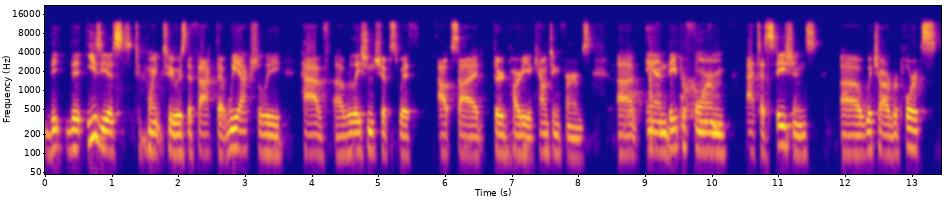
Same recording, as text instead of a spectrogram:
the the easiest to point to is the fact that we actually have uh, relationships with outside third party accounting firms, uh, and they perform attestations, uh, which are reports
